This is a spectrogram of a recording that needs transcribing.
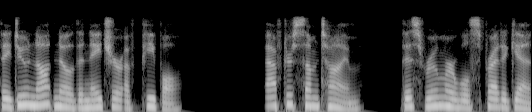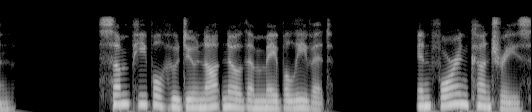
They do not know the nature of people. After some time, this rumor will spread again. Some people who do not know them may believe it. In foreign countries,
